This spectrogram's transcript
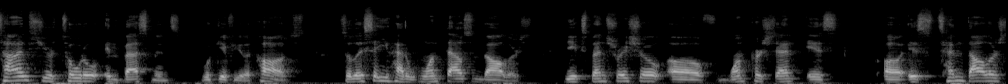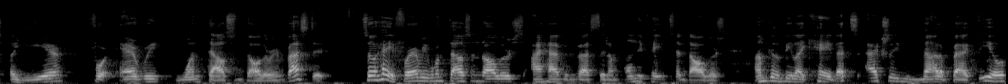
times your total investments will give you the cost. So let's say you had $1,000. The expense ratio of 1% is uh, is $10 a year for every $1,000 invested. So hey, for every one thousand dollars I have invested, I'm only paying ten dollars. I'm gonna be like, hey, that's actually not a bad deal.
